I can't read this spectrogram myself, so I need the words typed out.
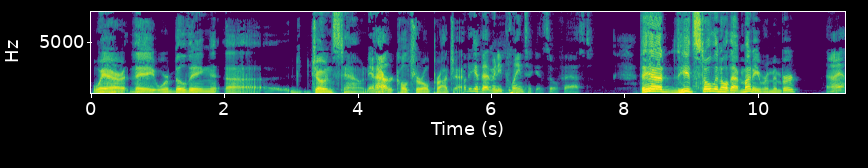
where they were building, uh, Jonestown Man, how- agricultural project. How'd they get that many plane tickets so fast? They had, he had stolen all that money, remember? Ah, yeah.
